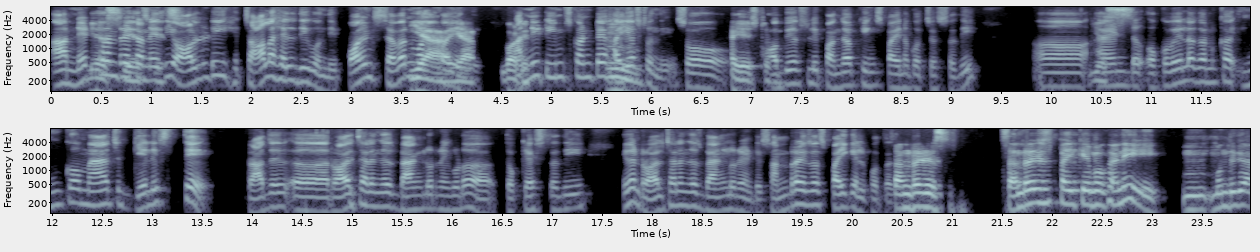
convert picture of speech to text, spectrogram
ఆ నెట్ రన్ రేట్ అనేది. ఆల్రెడీ చాలా హెల్దీగా ఉంది పాయింట్ సెవెన్ it. అన్ని టీమ్స్ కంటే. హైయెస్ట్ ఉంది సో. ఆబ్వియస్లీ పంజాబ్ కింగ్స్ పైనకు వచ్చేస్తుంది. అండ్ ఒకవేళ కనుక ఇంకో మ్యాచ్ గెలిస్తే రాజ రాయల్ ఛాలెంజర్స్ బెంగళూరు ని కూడా తొక్కేస్తుంది. ఈవెన్ రాయల్ ఛాలెంజర్స్ బెంగళూరు ఏంటి? సన్ రైజర్స్ పైకి వెళ్ళిపోతుంది. సన్ రైజర్స్ సన్ రైజర్స్ పైకి ఏమో కానీ ముందుగా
